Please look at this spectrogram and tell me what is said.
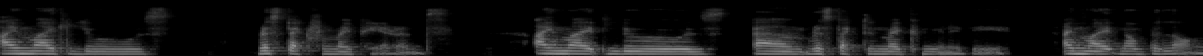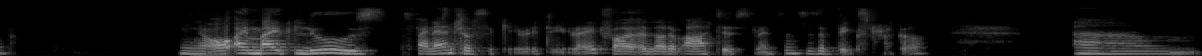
I might lose respect from my parents. I might lose um, respect in my community. I might not belong you know or i might lose financial security right for a lot of artists for instance is a big struggle um,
